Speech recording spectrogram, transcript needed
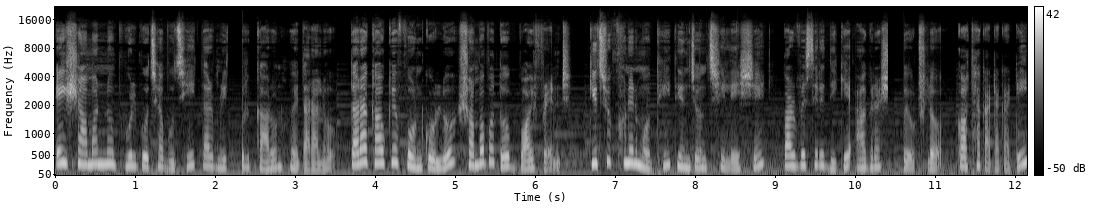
এই সামান্য ভুল বোঝা বোঝাবুঝি তার মৃত্যুর কারণ হয়ে দাঁড়াল। তারা কাউকে ফোন করল, সম্ভবত বয়ফ্রেন্ড। কিছুক্ষণের মধ্যেই তিনজন ছেলে এসে পারভেসের দিকে আগ্রাসী হয়ে উঠল। কথা কাটাকাটি,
